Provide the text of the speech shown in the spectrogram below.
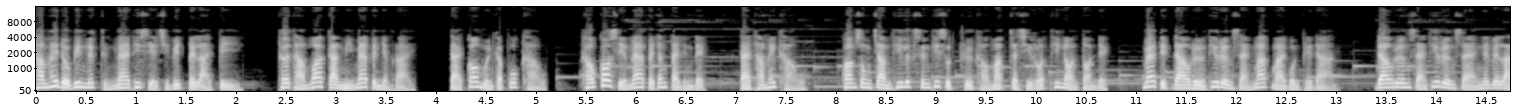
ทำให้โดบินนึกถึงแม่ที่เสียชีวิตไปหลายปี เธอถามว่าการมีแม่เป็นอย่างไร แต่ก็เหมือนกับพวกเขา เขาก็เสียแม่ไปตั้งแต่ยังเด็ก แต่ทำให้เขา ความทรงจำที่ลึกซึ้งที่สุดคือเขามักจะฉี่รถที่นอนตอนเด็ก แม่ติดดาวเรืองที่เรืองแสงมากมายบนเพดาน ดาวเรืองแสงที่เรืองแสงในเวลา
